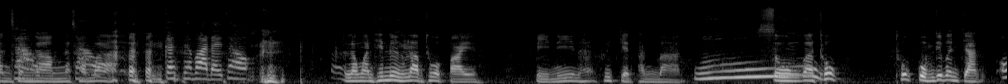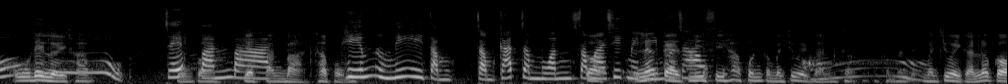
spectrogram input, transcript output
รคเจ้า นงามนะครับเจ้าว่า กันจะบาได้เจ้ารางวัลที่หนึ่งลาบทั่วไปปีนี้นะฮะคือ 7,000 บาทโอ้สูงกว่าทุกทุกกลุ่มที่บรรจัดโอ้โอ้ได้เลยครับเจ็ดปันบาเจ็ดท พันบาทครับผมทีมหนึ่งนี่จำจำกัดจำนวนสมาชิกในแล้วทีมแต่พระเจ้า มีสี่ห้าคนก็มาช่วยกันอ๋อครับมามาช่วยกัน แล้วก็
